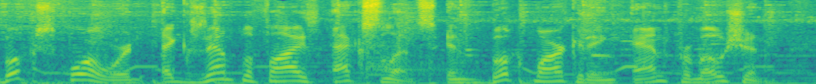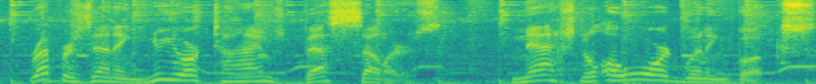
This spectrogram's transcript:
Books Forward exemplifies excellence in book marketing and promotion, representing New York Times bestsellers, national award winning books,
